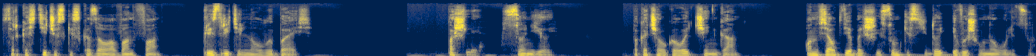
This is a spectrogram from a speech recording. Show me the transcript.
саркастически сказала Ван Фан, презрительно улыбаясь. «Пошли, Суньёй», — покачал головой Чэньган. Он взял две большие сумки с едой и вышел на улицу.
